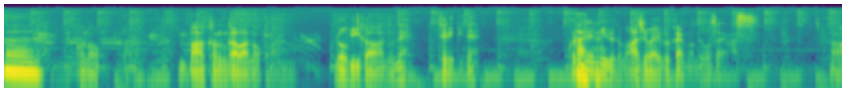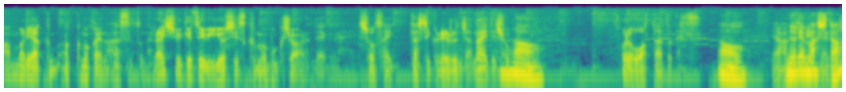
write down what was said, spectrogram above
うん。このバーカン側のロビー側のねテレビね。これで見るのも味わい深いものでございます、まああんまり悪悪魔界の話するとね来週月曜日イオシス熊牧場あるんで、詳細出してくれるんじゃないでしょうか。あこれ終わった後です。あ、あ。濡れました？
